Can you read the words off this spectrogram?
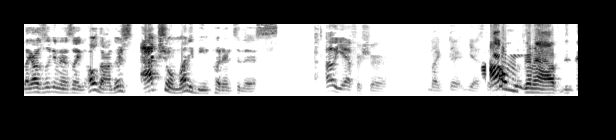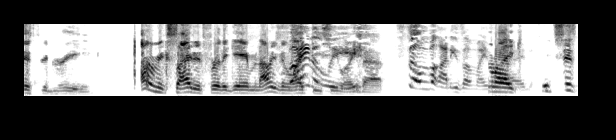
Like I was looking at, it, I was like, hold on, there's actual money being put into this. Oh yeah, for sure. Like there- yes. I'm gonna have to disagree. I'm excited for the game, and I don't even like DC like that. Somebody's on my Like side. it's just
